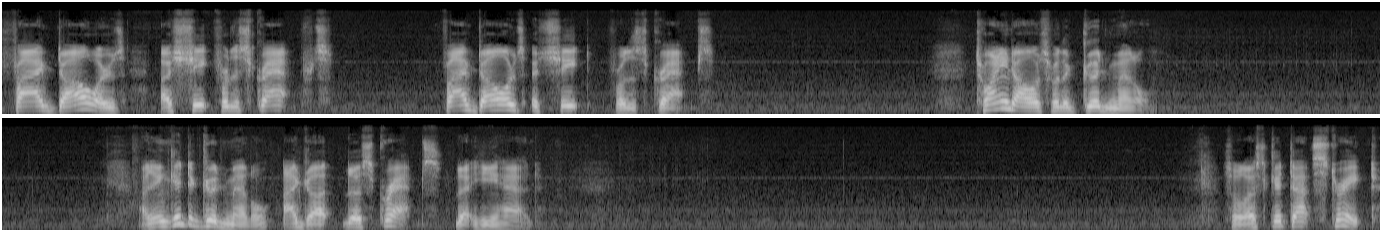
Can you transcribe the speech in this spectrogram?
$5 a sheet for the scraps. $5 a sheet for the scraps. $20 for the good metal. I didn't get the good metal, I got the scraps that he had. So let's get that straight.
